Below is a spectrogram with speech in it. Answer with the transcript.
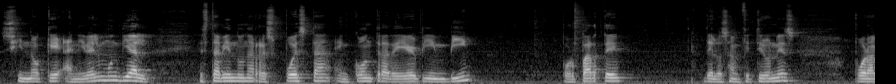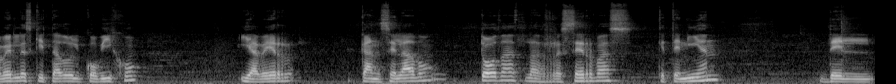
sino que a nivel mundial está habiendo una respuesta en contra de Airbnb por parte de los anfitriones por haberles quitado el cobijo y haber cancelado todas las reservas que tenían del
